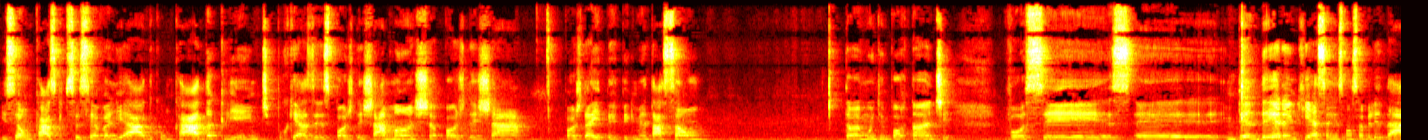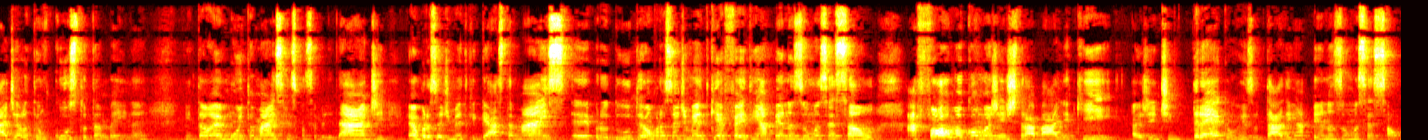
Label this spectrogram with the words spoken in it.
Isso é um caso que precisa ser avaliado com cada cliente, porque às vezes pode deixar mancha, pode deixar, pode dar hiperpigmentação. Então é muito importante vocês é, entenderem que essa responsabilidade ela tem um custo também, né? Então é muito mais responsabilidade, é um procedimento que gasta mais é, produto, é um procedimento que é feito em apenas uma sessão. A forma como a gente trabalha aqui, a gente entrega o resultado em apenas uma sessão,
